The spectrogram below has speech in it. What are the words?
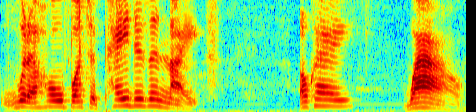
with a whole bunch of pages and knights. Okay? Wow.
